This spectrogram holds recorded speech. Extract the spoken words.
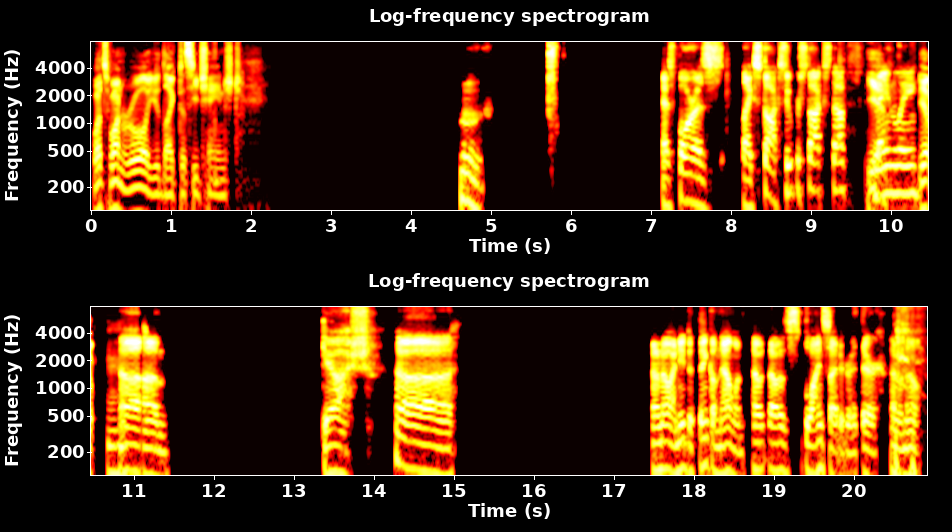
what's one rule you'd like to see changed? Hmm. As far as like stock, super stock stuff, Yeah. mainly. Yep. Mhm. Um. Gosh. Uh. I don't know. I need to think on that one. That, that was blindsided right there. I don't know.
